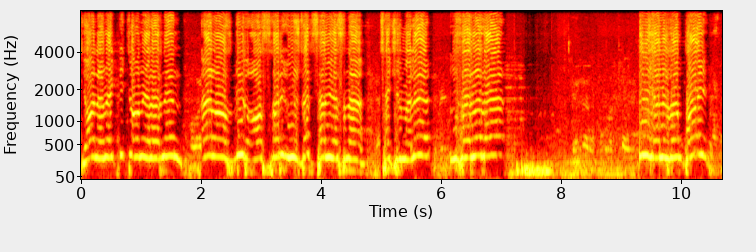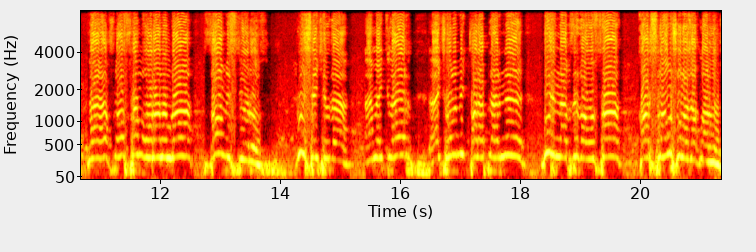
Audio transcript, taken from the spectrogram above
yani emekli ikramiyelerinin en az bir asgari ücret seviyesine çekilmeli. Üzerine de bir gelirden pay ve enflasyon oranında zam istiyoruz. Bu şekilde emekliler ekonomik taleplerini bir nebze de olsa karşılamış olacaklardır.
